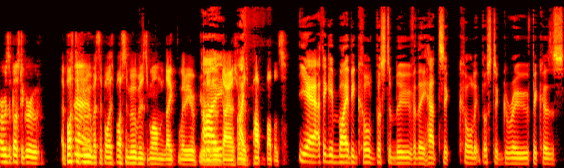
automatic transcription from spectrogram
Or was it Bust a Groove? A bust a Uh, groove, I suppose. Bust a move is the one like where you're I- little dinosaurs I- pop bubbles. Yeah, I think it might have been called Bust a Move, and they had to call it Bust a Groove because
